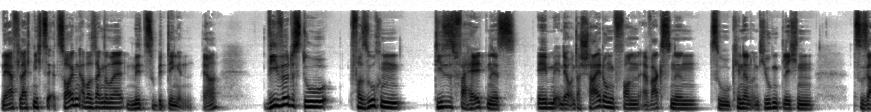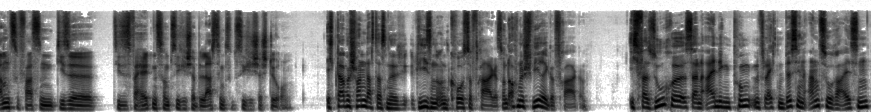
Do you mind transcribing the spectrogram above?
naja, vielleicht nicht zu erzeugen, aber sagen wir mal, mit zu bedingen. Ja? Wie würdest du versuchen, dieses Verhältnis eben in der Unterscheidung von Erwachsenen zu Kindern und Jugendlichen zusammenzufassen, diese, dieses Verhältnis von psychischer Belastung zu psychischer Störung? Ich glaube schon, dass das eine riesen und große Frage ist und auch eine schwierige Frage. Ich versuche es an einigen Punkten vielleicht ein bisschen anzureißen.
